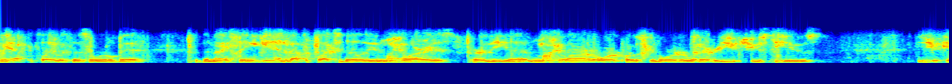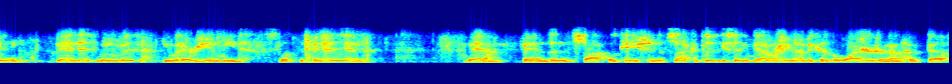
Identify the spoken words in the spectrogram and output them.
we have to play with this a little bit. But the nice thing again about the flexibility of Mylar is, or the uh, Mylar or poster board or whatever you choose to use, you can bend it, move it, do whatever you need. Slip the fan in, bam, fan's in its stock location. It's not completely sitting down right now because the wires are not hooked up.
